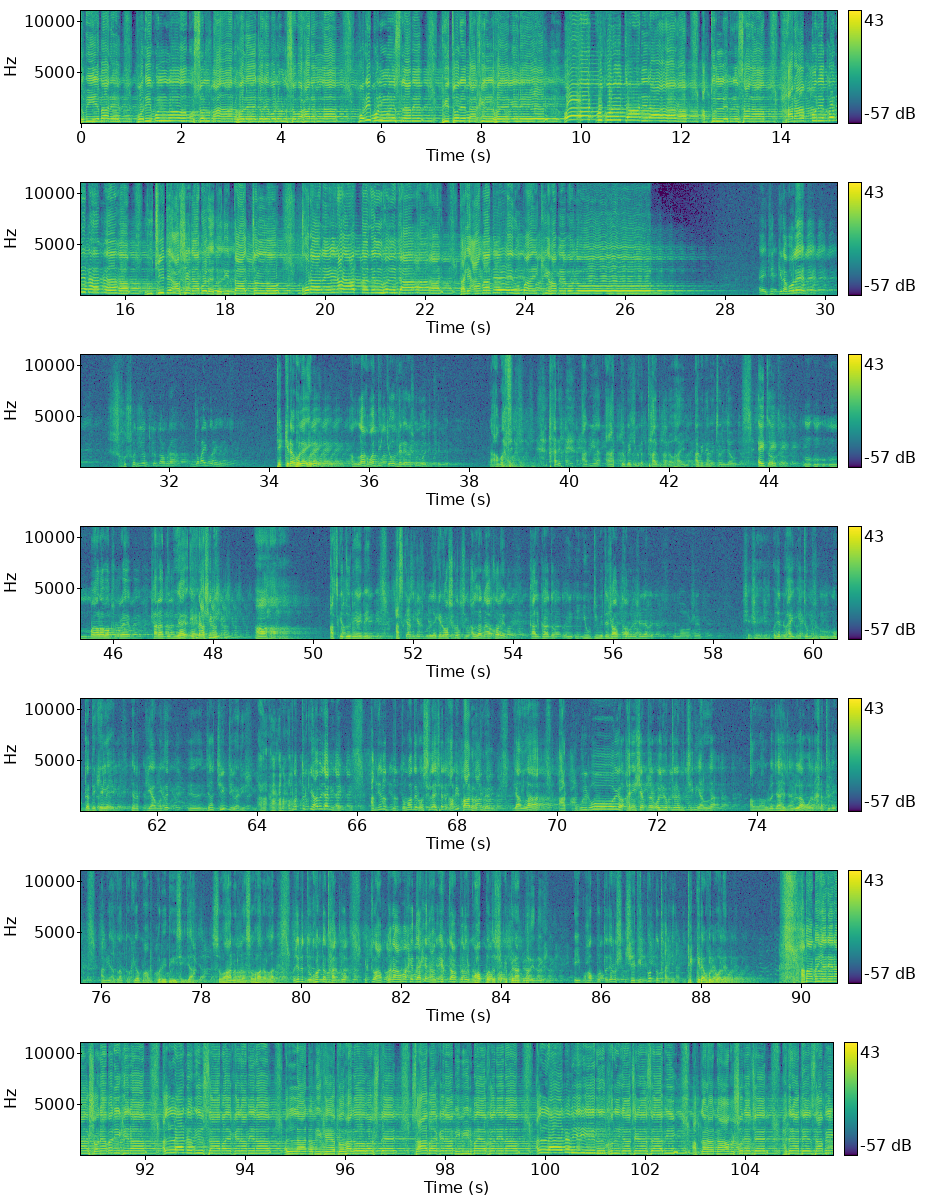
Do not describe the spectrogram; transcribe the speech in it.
তুমি এবারে পরিপূর্ণ মুসলমান হলে, জোরে বলুন সুবহানাল্লাহ, পরিপূর্ণ ইসলামের ভিতরে দাখিল হয়ে গেলে, ও পুকুরে জানেরা সালাম হারাম করে না, রুচিতে আসে না বলে যদি তার জন্য হয়ে যায়, তাহলে আমাদের উপায় কি হবে বলুন? এই ঠিক কিনা বলেন? শরীয়তকে তো আমরা জবাই করে ফেলেছি। ঠিক কিনা বলে? আল্লাহ আমার দিক কেউ ফেলে না, শুধু ওই দিক ফেলে। আমার আরে, আমি আর তো বেশি করে থাকব না ভাই, আমি দিনে চলে যাব। এই তো মাওলা বক্স সারা দুনিয়ায় এখানে আসেনি? হা হা হা আজকে দুনিয়ায় নেই। আজকে আমি হেজবুল্লাহ কেন অস করছি, আল্লাহ না করেন, কালকে হয়তো ই- ই- সব খবর এসে যাবে। যে মামা সাহেব শেষ হয়ে গেছে। ওই জন্য ভাই, একটু মুখটা দেখেলে যেন কি আমাদের যেন চিনতে পারিস আমার তো কি হবে জানি না। আমি যেন তোমাদের ওসিলায় যেন আমি পার হতে পারি। যে আল্লাহ আট পুকুরের ওই হাজি সাহেবটার ওই লোকটার আমি চিনি আল্লাহ। আল্লাহ বলবে, যা হেজবুল্লাহ, ওর খাতিরে আমি আল্লাহ তোকেও মাফ করে দিয়েছি, যা। সোহান আল্লাহ সোহান আল্লাহ ওই জন্য দু ঘণ্টা থাকব। একটু আপনারা আমাকে দেখেন, আমি একটু আপনাদের মহব্বতের সঙ্গে প্রাণ ভরে দেখি। এই মহব্বতটা যেন সেদিন পর্যন্ত থাকে। ঠিক কিনা ভুল বলেন? আমার ভাইয়ানেরা সোনা মানিকেরা আল্লাহ নবী সাহাবায়ে কেরামেরা আল্লাহ নবীকে এত ভালোবাসতেন। সাহাবায়ে কেরাম বিবির মায়া করে না। আল্লাহ নবীর খুনি আছেন সাহাবী? আপনারা নাম শুনেছেন? হযরতে সাবের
